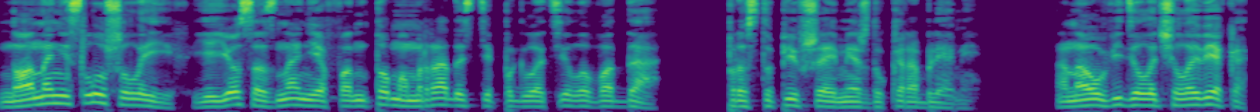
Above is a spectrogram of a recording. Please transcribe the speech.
Но она не слушала их, ее сознание фантомом радости поглотила вода, проступившая между кораблями. Она увидела человека,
